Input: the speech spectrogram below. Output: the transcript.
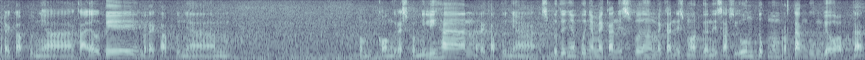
Mereka punya KLB, mereka punya kongres pemilihan, mereka punya sebetulnya punya mekanisme mekanisme organisasi untuk mempertanggungjawabkan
